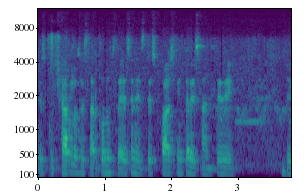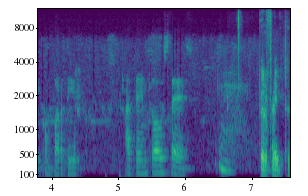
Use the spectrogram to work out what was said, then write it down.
escucharlos, estar con ustedes en este espacio interesante de, de compartir. Atento a ustedes. Perfecto.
